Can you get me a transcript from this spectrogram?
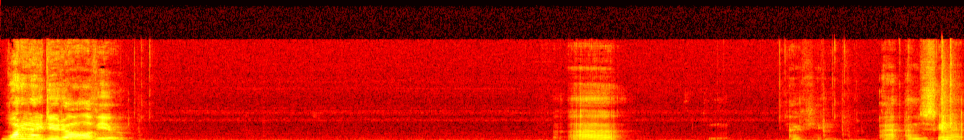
What did I do to all of you? Uh, okay. I, I'm just gonna,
